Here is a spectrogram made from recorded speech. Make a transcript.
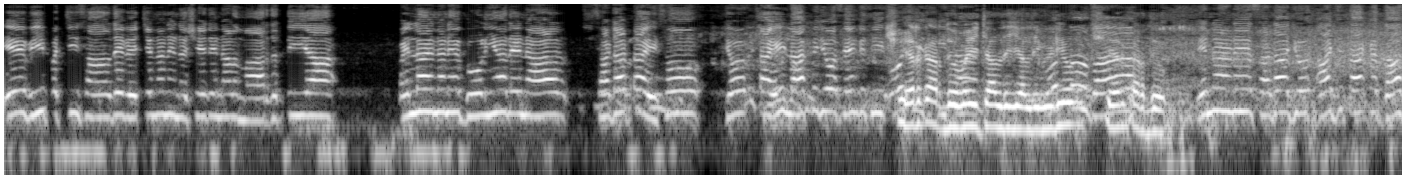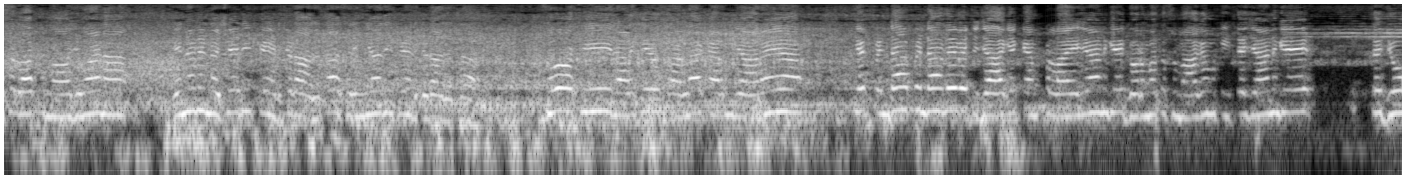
ਇਹ 20 25 ਸਾਲ ਦੇ ਵਿੱਚ ਇਹਨਾਂ ਨੇ ਨਸ਼ੇ ਦੇ ਨਾਲ ਮਾਰ ਦਿੱਤੀ ਆ। ਪਹਿਲਾਂ ਇਹਨਾਂ ਨੇ ਗੋਲੀਆਂ ਦੇ ਨਾਲ ਸਾਡਾ 250 ਜੋ 2.5 ਲੱਖ ਜੋ ਸਿੰਘ ਸੀ ਉਹ ਸ਼ੇਅਰ ਕਰ ਦਿਓ ਬਈ ਜਲਦੀ ਜਲਦੀ ਵੀਡੀਓ ਉਸ ਤੋਂ ਬਾਅਦ ਸ਼ੇਅਰ ਕਰ ਦਿਓ। ਇਹਨਾਂ ਨੇ ਸਾਡਾ ਜੋ ਅੱਜ ਤੱਕ 10 ਲੱਖ ਨੌਜਵਾਨ ਆ ਇਹਨਾਂ ਨੇ ਨਸ਼ੇ ਦੀ ਭੇਂਟ ਚੜਾ ਦਿੱਤਾ ਸਰੀਆਂ ਦੀ ਭੇਂਟ ਚੜਾ ਦਿੱਤਾ। ਸੋ ਅਸੀਂ ਰਲ ਕੇ ਉਪਰਾਲਾ ਕਰਨ ਜਾ ਰਹੇ ਆ ਕਿ ਪਿੰਡਾਂ ਪਿੰਡਾਂ ਦੇ ਵਿੱਚ ਜਾ ਕੇ ਕੈਂਪ ਲਾਏ ਜਾਣਗੇ ਗੁਰਮਤਿ ਸਮਾਗਮ ਕੀਤੇ ਜਾਣਗੇ ਤੇ ਜੋ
